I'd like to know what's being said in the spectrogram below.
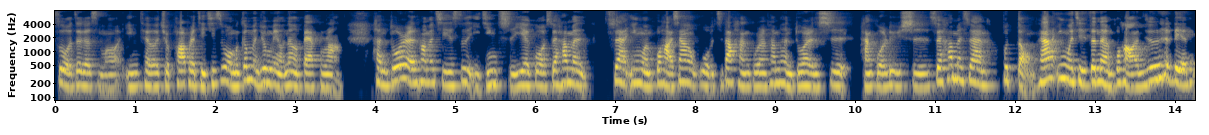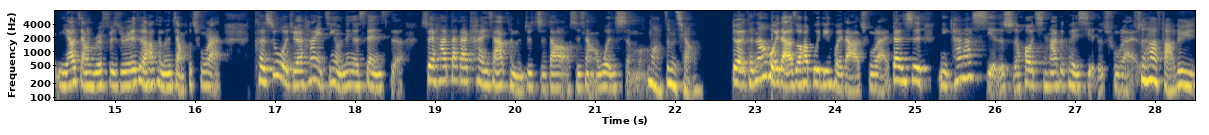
做这个什么 intellectual property，其实我们根本就没有那种 background。很多人他们其实是已经职业过，所以他们虽然英文不好，像我知道韩国人，他们很多人是韩国律师，所以他们虽然不懂，他英文其实真的很不好，你就是 连你要讲 refrigerator，他可能讲不出来。可是我觉得他已经有那个 sense 了，所以他大概看一下，他可能就知道老师想要问什么。哇，这么强！对，可是他回答的时候，他不一定回答得出来，但是你看他写的时候，其他都可以写得出来。所以他的法律。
